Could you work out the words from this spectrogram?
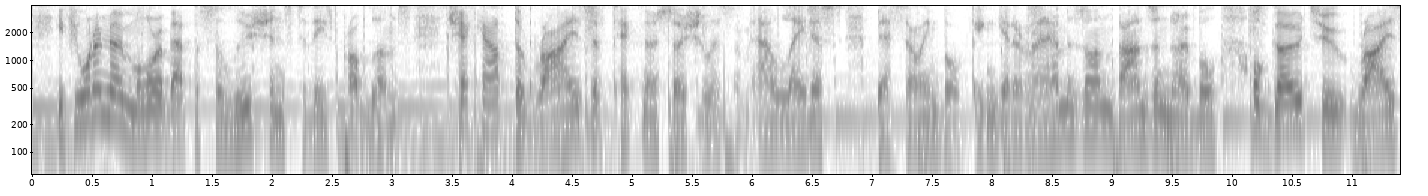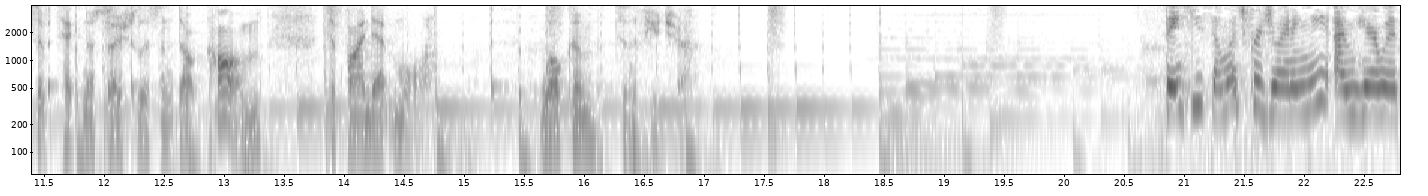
If you want to know more about the solutions to these problems, check out The Rise of Techno Socialism, our latest best selling book. You can get it on Amazon, Barnes Noble, or go to riseoftechnosocialism.com to find out more. Welcome to the future. Thank you so much for joining me. I'm here with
